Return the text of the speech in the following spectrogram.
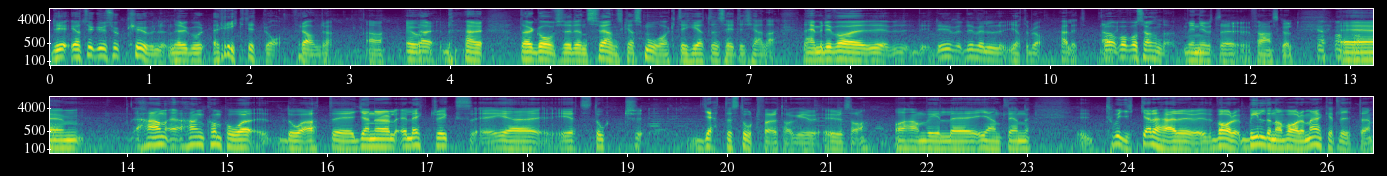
Det, jag tycker det är så kul när det går riktigt bra för andra. Ja, där, där, där gav sig den svenska småaktigheten sig till känna. Nej men det var, det, det, det är väl jättebra, härligt. Ja, Va, vad, vad sa han då? Vi njuter för hans skull. eh, han, han kom på då att eh, General Electric är, är ett stort, jättestort företag i USA och han vill eh, egentligen tweaka det här, bilden av varumärket lite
